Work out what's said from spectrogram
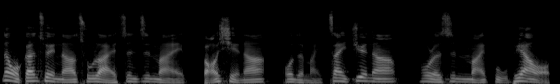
那我干脆拿出来，甚至买保险啊，或者买债券啊，或者是买股票哦，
